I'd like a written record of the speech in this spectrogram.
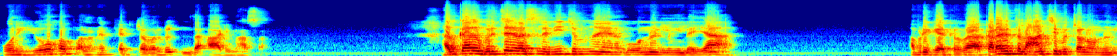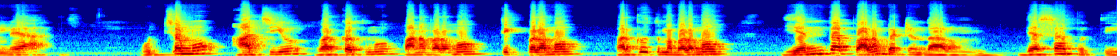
ஒரு யோக பலனை பெற்றவர்கள் இந்த ஆடி மாசம். அதுக்காக விருச்சக ராசியில நீச்சம்னா எனக்கு ஒண்ணும் இல்லைங்க இல்லையா? அப்படி கேட்கறதா கடகத்தில் ஆட்சி பெற்றாலும் ஒன்றும் இல்லையா? உச்சமோ ஆட்சியோ வர்க்கத்துமோ பணபலமோ திக்பலமோ வர்க்கத்தும பலமோ எந்த பலம் பெற்றிருந்தாலும் தசா புத்தி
